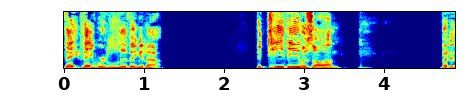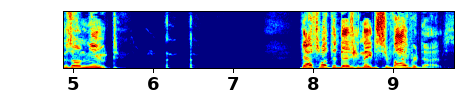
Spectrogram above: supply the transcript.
They, they were living it up. The TV was on, but it was on mute. That's what the designated survivor does.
